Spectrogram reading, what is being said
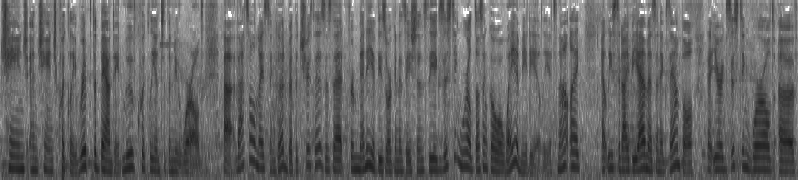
change and change quickly, rip the band aid, move quickly into the new world. Uh, that's all nice and good, but the truth is, is that for many of these organizations, the existing world doesn't go away immediately. It's not like, at least at IBM as an example, that your existing world of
